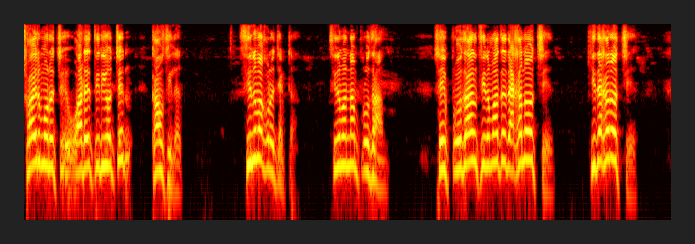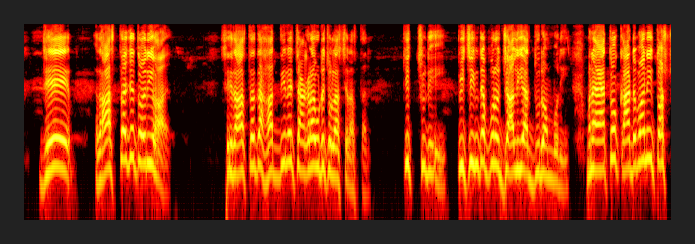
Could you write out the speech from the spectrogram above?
ছয়ের মনে হচ্ছে ওয়ার্ডে তিনি হচ্ছেন কাউন্সিলর সিনেমা করেছে একটা। সিনেমার নাম প্রধান। সেই প্রধান সিনেমাতে দেখানো হচ্ছে। কি দেখানো হচ্ছে? যে রাস্তা যে তৈরি হয়, সেই রাস্তাতে হাত দিলে চাকড়া উঠে চলে আসছে রাস্তার। কিচ্ছু নেই। পিচিংটা পুরো জালি আর দু নম্বরই। মানে এত কাটবানি তস্য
